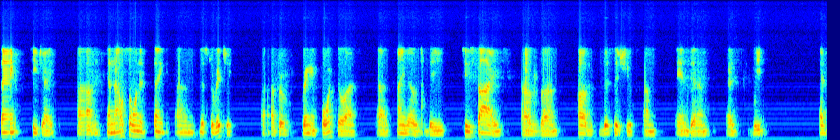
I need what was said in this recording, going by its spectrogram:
thank TJ um, and I also wanted to thank um, Mr. Ritchie uh, for bringing forth to us uh, kind of the two sides of um, of this issue, um, and um, as we have,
